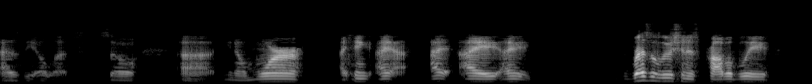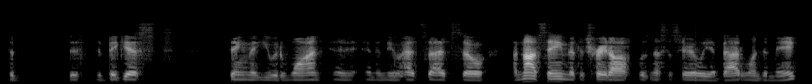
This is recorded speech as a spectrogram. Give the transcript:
as the OLEDs. So uh, you know more. I think I I I, I resolution is probably the, the, the biggest thing that you would want in, in a new headset. So I'm not saying that the trade-off was necessarily a bad one to make,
